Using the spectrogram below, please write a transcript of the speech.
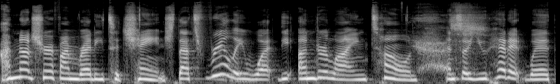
I'm not sure if I'm ready to change. That's really what the underlying tone. Yes. And so you hit it with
